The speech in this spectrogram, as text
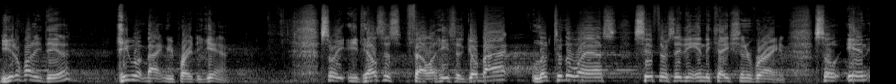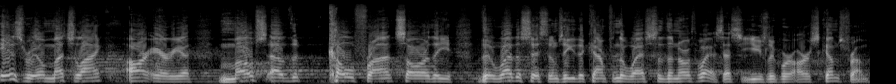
You know what he did? He went back and he prayed again. So he, tells this fella, he says, Go back, look to the west, see if there's any indication of rain. So in Israel, much like our area, most of the cold fronts or the, the weather systems either come from the west or the northwest. That's usually where ours comes from.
